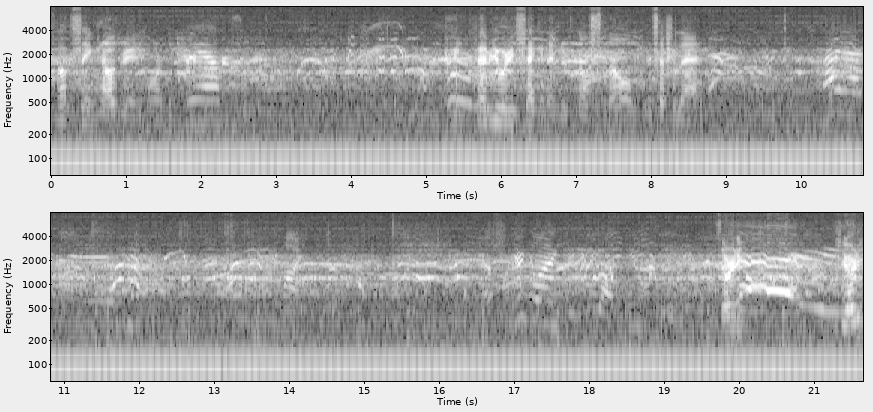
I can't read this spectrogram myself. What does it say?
It's not the same Calgary anymore. Yeah. February 2nd and there's no snow except for that. Hi. You're going to be on YouTube. He's already, he already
